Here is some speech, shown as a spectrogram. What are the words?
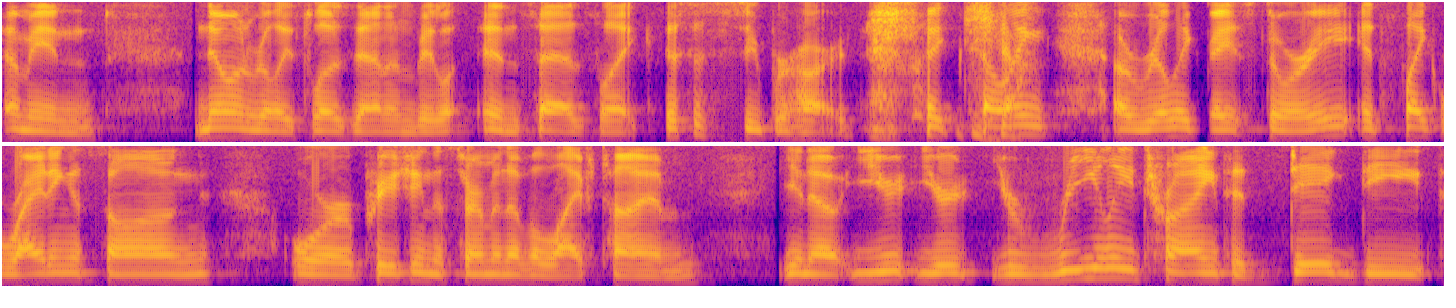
I mean no one really slows down and, be, and says like this is super hard. Like telling yeah. a really great story. It's like writing a song or preaching the sermon of a lifetime. You know you, you're you're really trying to dig deep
